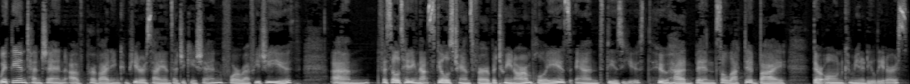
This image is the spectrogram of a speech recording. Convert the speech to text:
with the intention of providing computer science education for refugee youth, um, facilitating that skills transfer between our employees and these youth who had been selected by their own community leaders.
